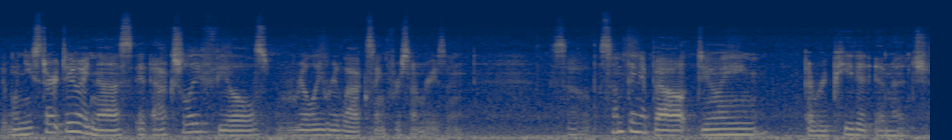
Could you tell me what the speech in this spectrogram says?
that when you start doing this, it actually feels really relaxing for some reason. So something about doing a repeated image.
